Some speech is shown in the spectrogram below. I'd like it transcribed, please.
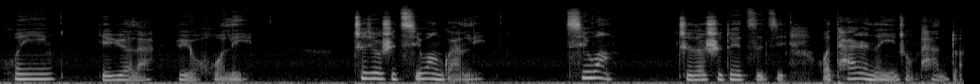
婚姻也越来越有活力，这就是期望管理。期望指的是对自己或他人的一种判断，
